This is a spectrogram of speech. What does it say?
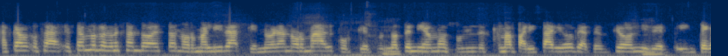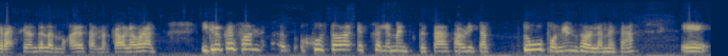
Acá, o sea, estamos regresando a esta normalidad que no era normal porque pues no teníamos un esquema paritario de atención y de integración de las mujeres al mercado laboral. Y creo que son eh, justo estos elementos que estás ahorita tú poniendo sobre la mesa. Eh,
